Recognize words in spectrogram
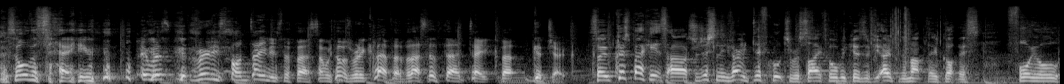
it's all the same. It was really spontaneous the first time. We thought it was really clever, but that's the third take, but good joke. So crisp packets are traditionally very difficult to recycle because if you open them up, they've got this foil,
